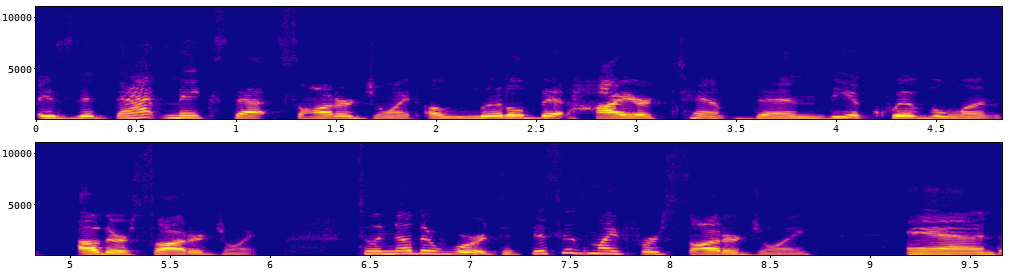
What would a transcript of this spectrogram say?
is that that makes that solder joint a little bit higher temp than the equivalent other solder joints. So in other words, if this is my first solder joint and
